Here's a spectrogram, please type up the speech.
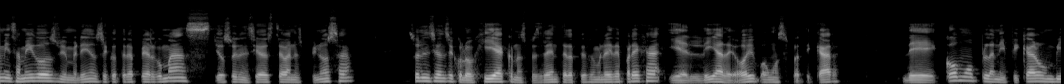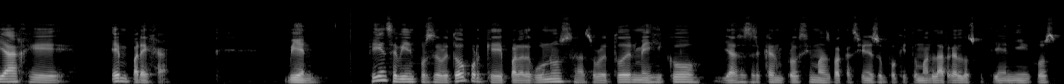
mis amigos, bienvenidos a Psicoterapia Algo Más. Yo soy el licenciado Esteban Espinosa, soy licenciado en Psicología con especialidad en Terapia Familiar y de Pareja y el día de hoy vamos a platicar de cómo planificar un viaje en pareja. Bien, fíjense bien, por sobre todo porque para algunos, ah, sobre todo en México, ya se acercan próximas vacaciones un poquito más largas los que tienen hijos.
